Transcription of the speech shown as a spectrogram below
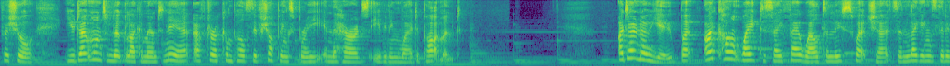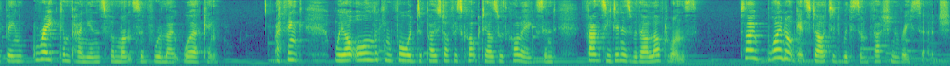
For sure, you don't want to look like a mountaineer after a compulsive shopping spree in the Harrods evening wear department. I don't know you, but I can't wait to say farewell to loose sweatshirts and leggings that have been great companions for months of remote working. I think we are all looking forward to post office cocktails with colleagues and fancy dinners with our loved ones. So why not get started with some fashion research?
